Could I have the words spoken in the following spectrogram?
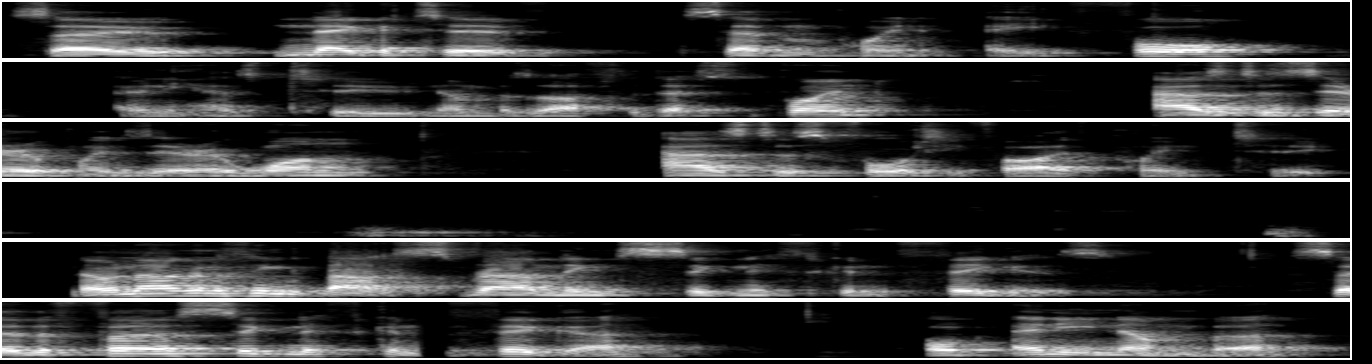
So negative 7.84 only has two numbers after the decimal point, as does 0.01, as does 45.2. Now we're now going to think about rounding to significant figures. So the first significant figure of any number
